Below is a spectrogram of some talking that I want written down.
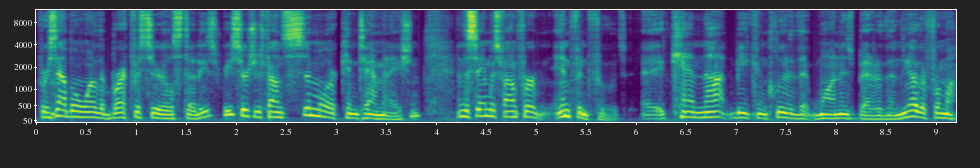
For example, in one of the breakfast cereal studies, researchers found similar contamination, and the same was found for infant foods. It cannot be concluded that one is better than the other from a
